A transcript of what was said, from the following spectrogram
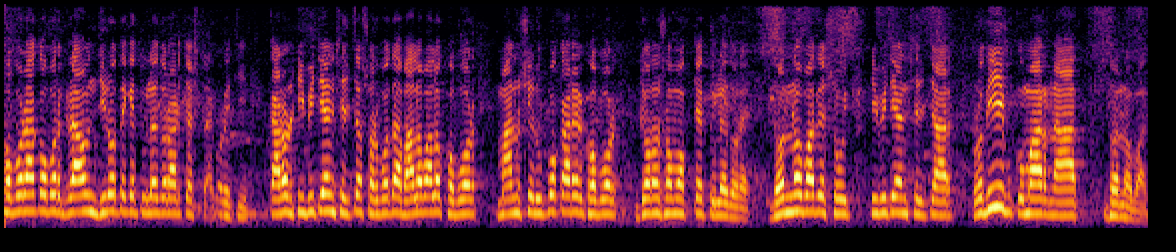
খবরাখবর গ্রাউন্ড জিরো থেকে তুলে ধরার চেষ্টা করেছি। কারণ টিবিটিয়ান শিলচর সর্বদা ভালো ভালো খবর, মানুষের উপকারের খবর জনসমক্ষে তুলে ধরে। ধন্যবাদের সহিত টিবিটিয়ান শিলচর প্রদীপ কুমার নাথ, ধন্যবাদ।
